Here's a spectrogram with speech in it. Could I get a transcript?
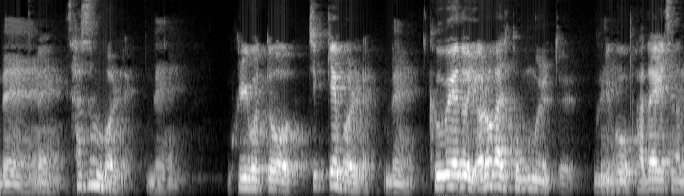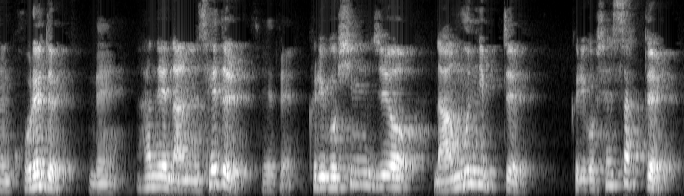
네. 네. 사슴벌레. 네. 그리고 또 집게벌레. 네. 그 외에도 여러 가지 동물들. 그리고 바다에 사는 고래들. 네. 하늘에 나는 새들. 세대. 그리고 심지어 나뭇잎들. 그리고 새싹들.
